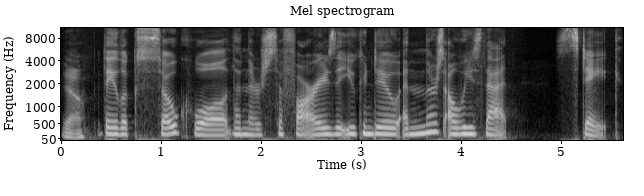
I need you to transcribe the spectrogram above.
Yeah, But they look so cool. Then there's safaris that you can do, and then there's always that steak.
